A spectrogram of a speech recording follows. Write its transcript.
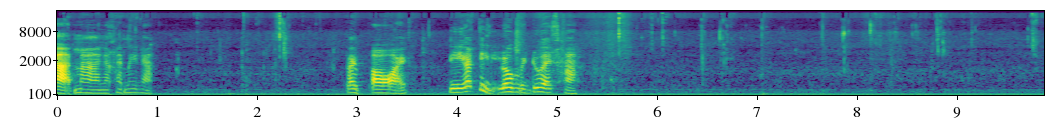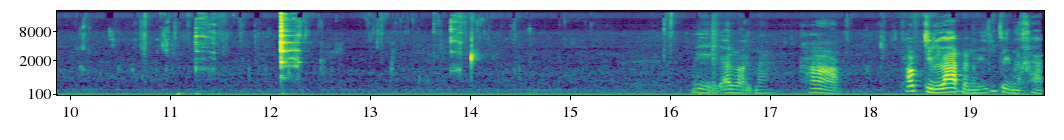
บาตรมานะคะ ไม่หนัก ไปปล่อย ดีก็ติดร่มไปด้วยค่ะนี่อร่อยมากค่ะ ชอบกินราดแบบนี้จริงๆนะคะ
